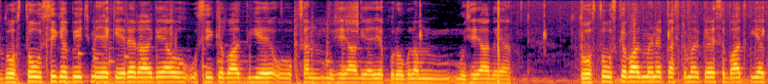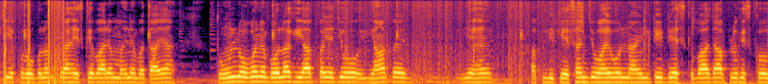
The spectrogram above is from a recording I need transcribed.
तो दोस्तों, उसी के बीच में एक एरर आ गया। उसी के बाद ये ऑप्शन मुझे आ गया, ये प्रॉब्लम मुझे आ गया। दोस्तों, उसके बाद मैंने कस्टमर केयर से बात किया कि ये प्रॉब्लम क्या है, इसके बारे में मैंने बताया। तो उन लोगों ने बोला कि आपका ये जो यहाँ पे ये है अप्लीकेशन जो है वो 90 डेज़ के बाद आप लोग इसको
